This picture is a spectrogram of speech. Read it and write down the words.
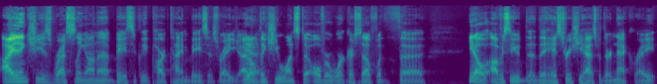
I think she's wrestling on a basically part time basis, right? I Yeah. don't think she wants to overwork herself with, uh, you know, obviously the, the history she has with her neck, right?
